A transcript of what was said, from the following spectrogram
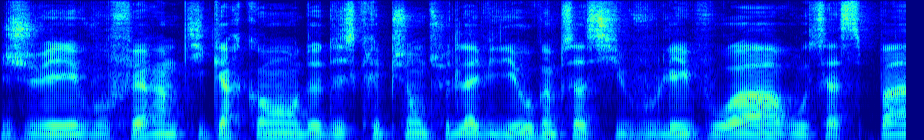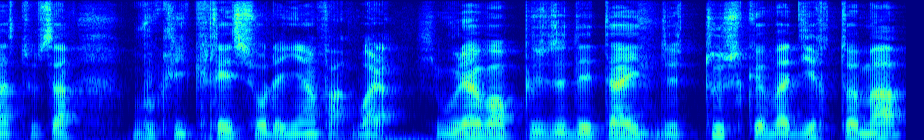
Je vais vous faire un petit carcan de description dessous de la vidéo, comme ça si vous voulez voir où ça se passe, tout ça, vous cliquerez sur les liens. Enfin voilà, si vous voulez avoir plus de détails de tout ce que va dire Thomas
